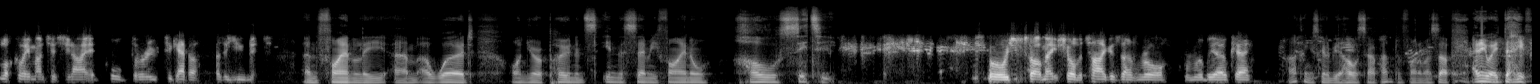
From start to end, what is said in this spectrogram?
luckily, Manchester United pulled through together as a unit. And finally, um, a word on your opponents in the semi-final, Hull City. Well, we just got to make sure the Tigers don't roar, and we'll be okay. I think it's going to be a whole Southampton final myself. Anyway, Dave,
